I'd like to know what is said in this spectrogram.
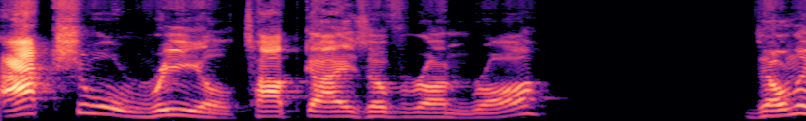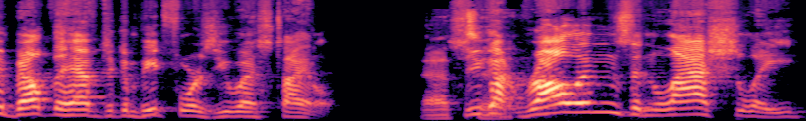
actual real top guys over on Raw? The only belt they have to compete for is U.S. title. That's So you it. got Rollins and Lashley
